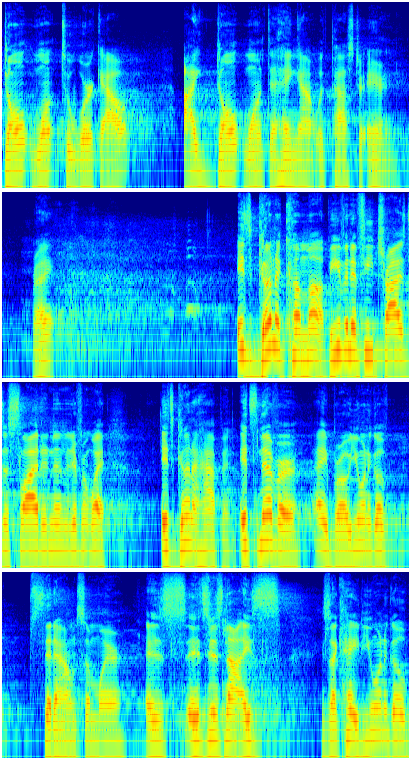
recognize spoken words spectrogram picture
don't want to work out, I don't want to hang out with Pastor Aaron, right? it's gonna come up, even if he tries to slide it in a different way. It's gonna happen. It's never, hey, bro, you wanna go sit down somewhere? It's, it's just not. He's, he's like, hey, do you wanna go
